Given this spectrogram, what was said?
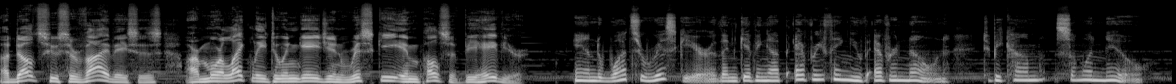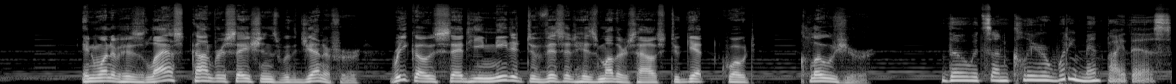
Adults who survive ACEs are more likely to engage in risky, impulsive behavior. And what's riskier than giving up everything you've ever known to become someone new? In one of his last conversations with Jennifer, Rico said he needed to visit his mother's house to get, quote, closure. Though it's unclear what he meant by this,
